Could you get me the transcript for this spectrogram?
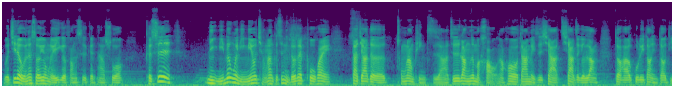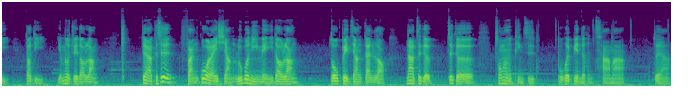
我记得我那时候用了一个方式跟他说，可是你你认为你没有抢浪，可是你都在破坏大家的冲浪品质啊，就是浪那么好，然后大家每次下下这个浪都还要顾虑到你到底到底有没有追到浪。对啊，可是反过来想，如果你每一道浪都被这样干扰，那这个这个冲浪的品质不会变得很差吗？对啊，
